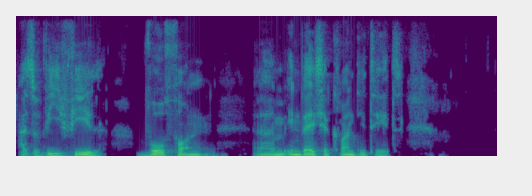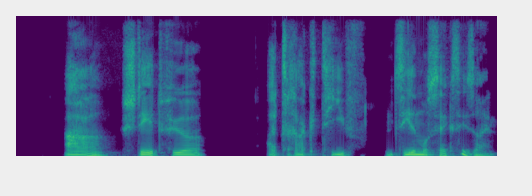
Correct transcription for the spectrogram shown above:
Also wie viel, wovon, ähm, in welcher Quantität. A steht für attraktiv. Ein Ziel muss sexy sein.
